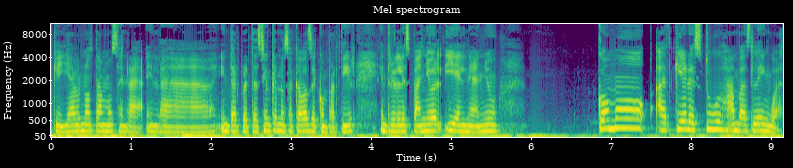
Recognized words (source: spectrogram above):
que ya notamos en la, en la interpretación que nos acabas de compartir entre el español y el ñañú, ¿cómo adquieres tú ambas lenguas?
